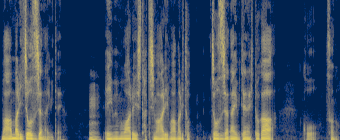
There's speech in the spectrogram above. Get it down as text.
まああんまり上手じゃないみたいな。うん。エイムも悪いし、立ち回りもあまりと上手じゃないみたいな人が、こう、その、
